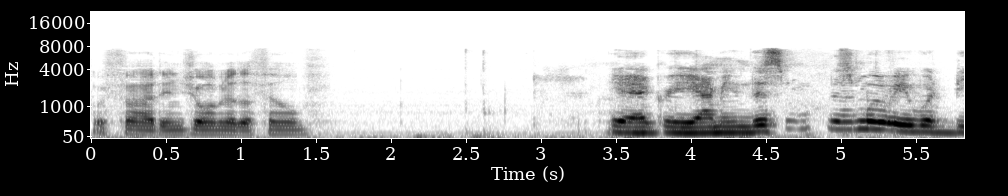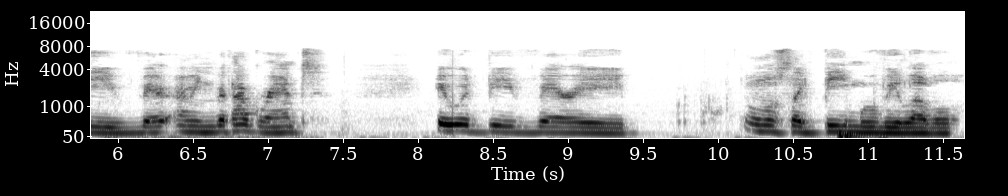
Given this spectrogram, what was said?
with uh, the enjoyment of the film. Yeah, I agree. I mean, this this movie would be very. I mean, without Grant, it would be very, almost like B movie level.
